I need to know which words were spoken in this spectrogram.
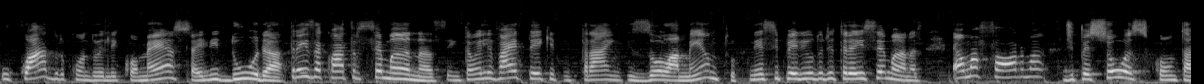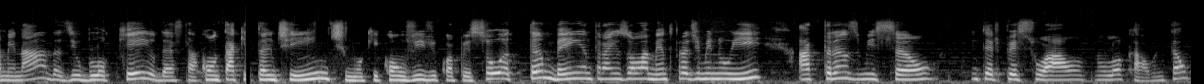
O quadro, quando ele começa, ele dura três a quatro semanas. Então, ele vai ter que entrar em isolamento nesse período de três semanas. É uma forma de pessoas contaminadas e o bloqueio desta contactante íntimo que convive com a pessoa também entrar em isolamento para diminuir a transmissão interpessoal no local. Então,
